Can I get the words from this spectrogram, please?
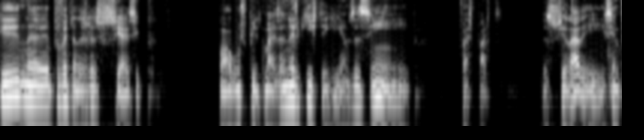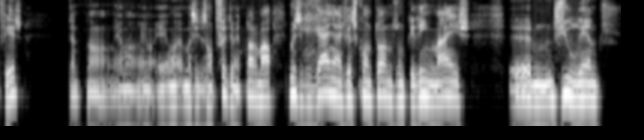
que, na, aproveitando as redes sociais e com algum espírito mais anarquista, digamos assim, e, faz parte da sociedade e sempre fez, portanto não, é, uma, é uma, uma situação perfeitamente normal, mas que ganha às vezes contornos um bocadinho mais um, violentos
